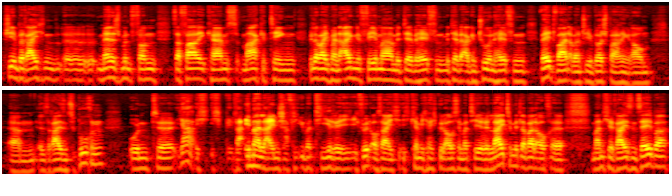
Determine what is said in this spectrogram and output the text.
verschiedenen Bereichen, äh, Management von Safari-Camps, Marketing. Mittlerweile meine eigene Firma, mit der wir helfen, mit der wir Agenturen helfen, weltweit, aber natürlich im deutschsprachigen Raum, ähm, Reisen zu buchen. Und äh, ja, ich, ich war immer leidenschaftlich über Tiere. Ich, ich würde auch sagen, ich, ich kenne mich recht gut aus in Materie. Leite mittlerweile auch äh, manche Reisen selber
